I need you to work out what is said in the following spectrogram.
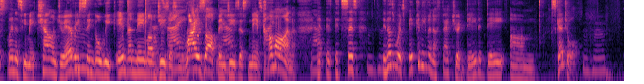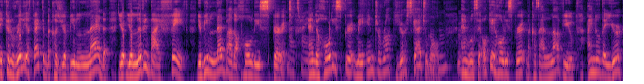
resplendency may challenge you every single week in the name of Mm. That's Jesus. right. Rise up in Yeah, Jesus' name. that's Come right. on. Yeah. It, it says, in other words, it can even affect your day to day schedule. Mm-hmm. It can really affect it because you're being led. You're, you're living by faith. You're being led by the Holy Spirit. That's right. And the Holy Spirit may interrupt your schedule. Mm-hmm, And we'll say, okay, Holy Spirit, because I love you, I know that you're,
